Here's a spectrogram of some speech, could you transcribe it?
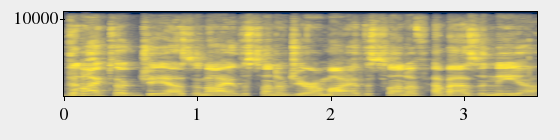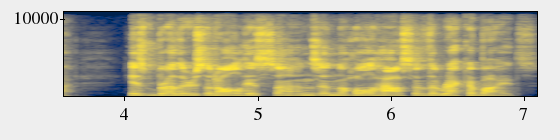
Then I took Jaazaniah the son of Jeremiah, the son of Habazziniah, his brothers and all his sons, and the whole house of the Rechabites,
